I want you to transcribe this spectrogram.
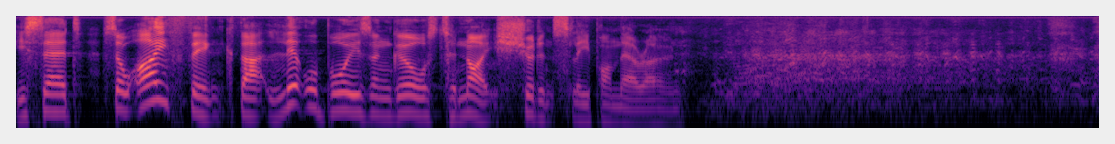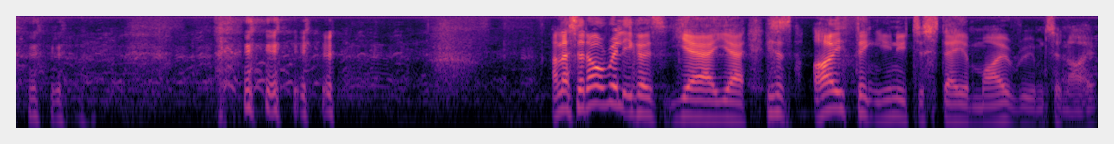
He said, So I think that little boys and girls tonight shouldn't sleep on their own. and I said, Oh, really? He goes, Yeah, yeah. He says, I think you need to stay in my room tonight.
